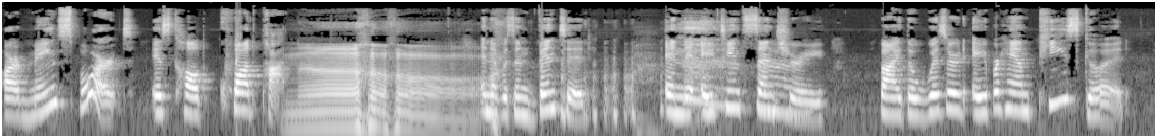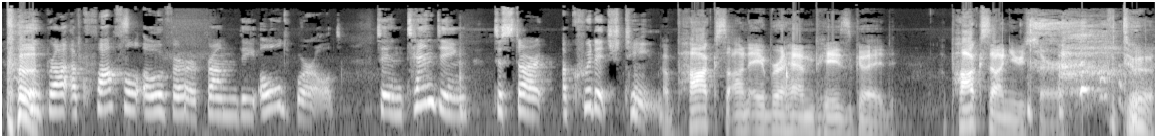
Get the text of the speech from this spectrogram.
our main sport is called Quodpot. No. and it was invented in the 18th century by the wizard Abraham Peasegood, who brought a quaffle over from the old world to intending to start a Quidditch team. A pox on Abraham Peasegood. A pox on you, sir.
